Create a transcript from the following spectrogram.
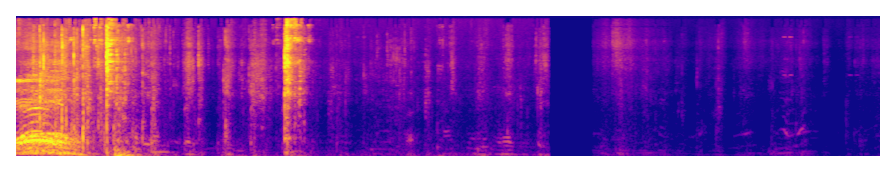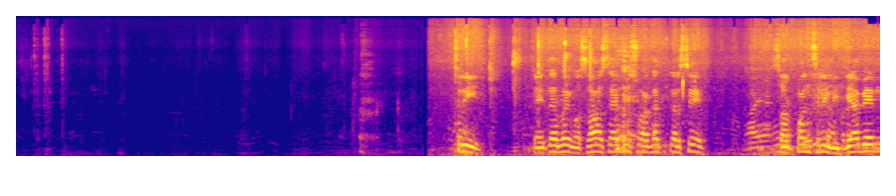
શ્રી ચૈતરભાઈ વસાવા સાહેબનું સ્વાગત કરશે. સરપંચ શ્રી વિદ્યાબેન.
